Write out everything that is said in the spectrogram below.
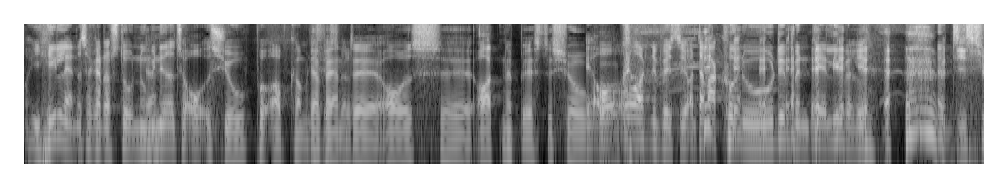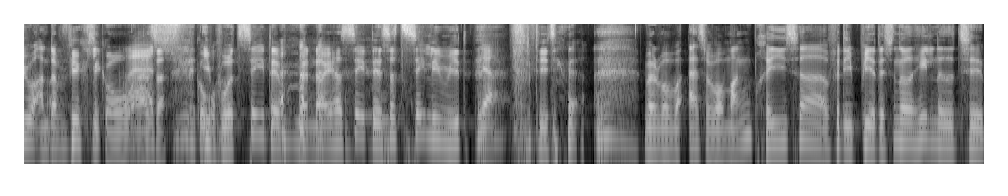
Og I hele landet, så kan der stå nomineret ja. til årets show på Upcoming Jeg vandt øh, årets øh, 8. bedste show. Ja, år, år, den bedste. Og der var kun otte, men det er alligevel... men de syv andre er virkelig gode. Ja, altså, gode. I burde se dem, men når I har set det, så se lige mit. Ja. Fordi det, men hvor, altså, hvor mange priser... Fordi bliver det sådan noget helt ned til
